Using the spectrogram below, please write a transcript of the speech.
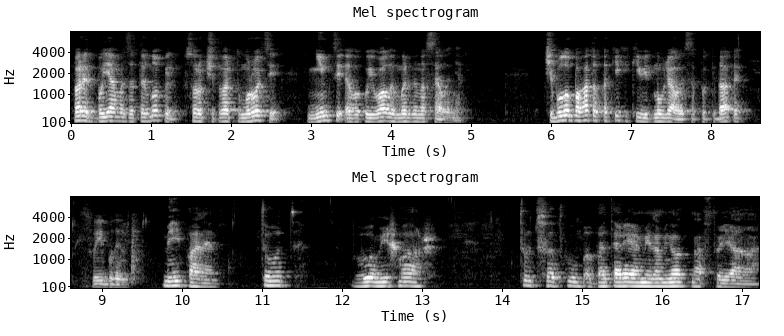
перед боями за Тернопіль в 44-му році німці евакуювали мирне населення. Чи було багато таких, які відмовлялися покидати свої будинки? Мій пане, тут був мішмаш. Тут в садку батарея мінометна стояла,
